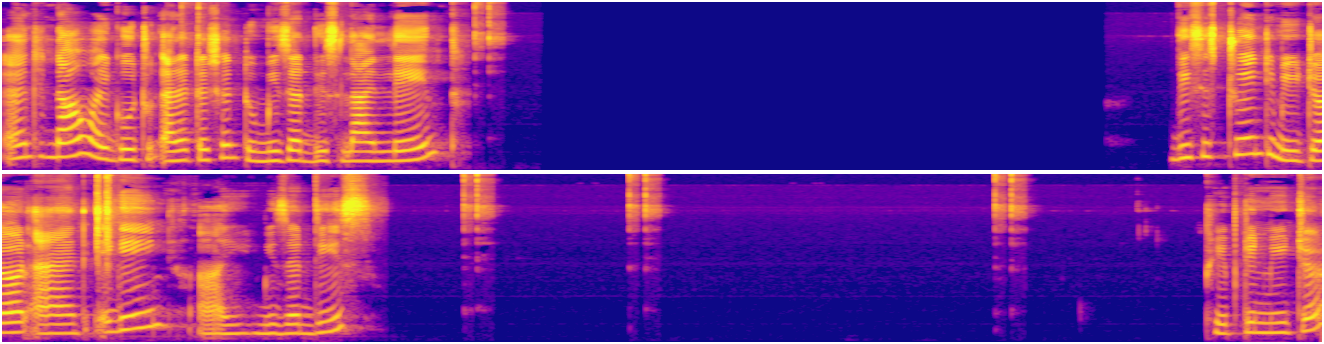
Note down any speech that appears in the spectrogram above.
And now I go to annotation to measure this line length. This is 20 meter and again I measure this 15 meter.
